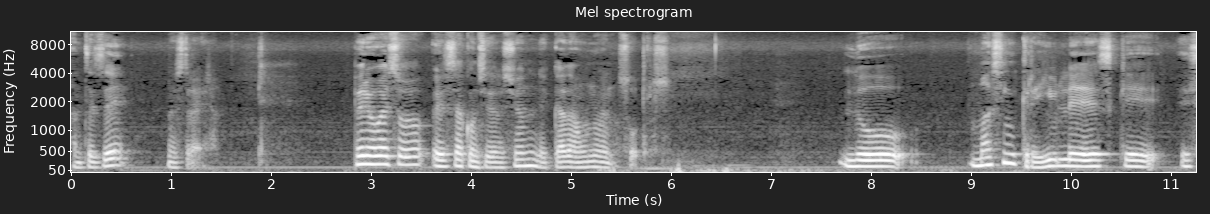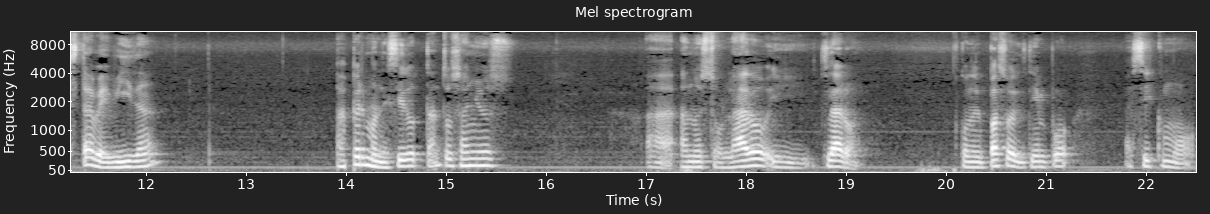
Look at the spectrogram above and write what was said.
antes de nuestra era. Pero eso es a consideración de cada uno de nosotros. Lo más increíble es que esta bebida ha permanecido tantos años a, nuestro lado y claro, con el paso del tiempo, así como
